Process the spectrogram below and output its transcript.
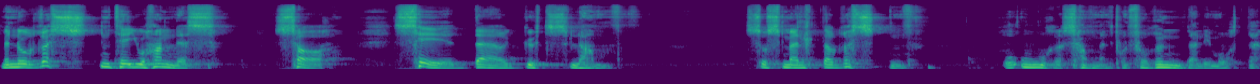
Men når røsten til Johannes sa 'Se der Guds lam', så smelter røsten og ordet sammen på en forunderlig måte.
